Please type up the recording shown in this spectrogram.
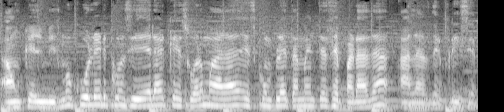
aunque el mismo Cooler considera que su armada es completamente separada a las de Freezer.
